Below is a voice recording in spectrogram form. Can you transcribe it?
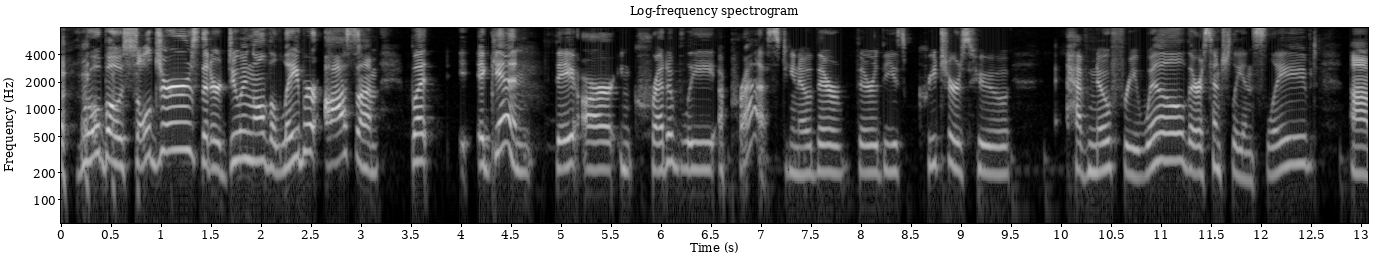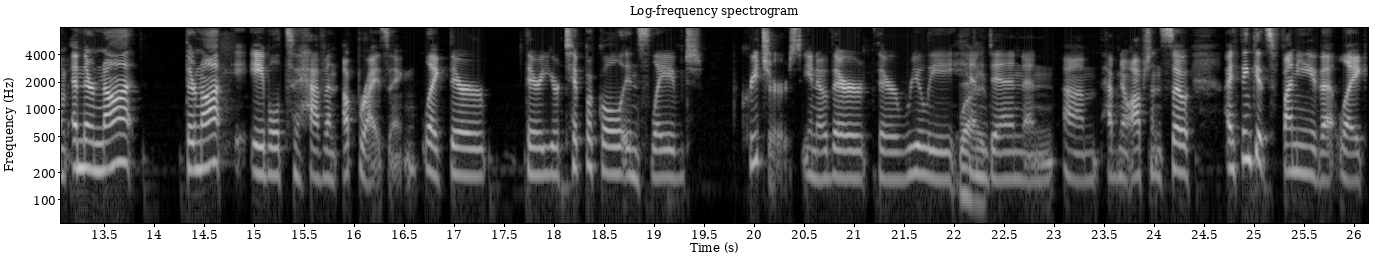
robo soldiers that are doing all the labor. Awesome. But again, they are incredibly oppressed. You know, they're they're these creatures who have no free will. They're essentially enslaved, um, and they're not they're not able to have an uprising. Like they're they're your typical enslaved creatures. You know, they're they're really right. hemmed in and um, have no options. So I think it's funny that like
